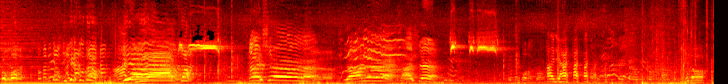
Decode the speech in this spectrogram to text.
いけそうだよ。ナイス。やれ。ナイス。はいはいはいはいはい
